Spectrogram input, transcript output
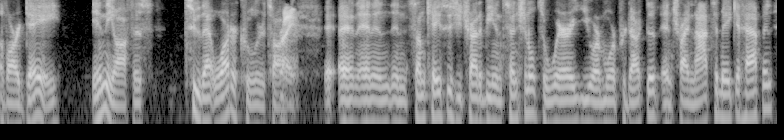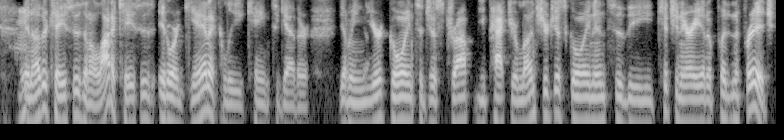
of our day in the office to that water cooler talk. Right. And and in, in some cases you try to be intentional to where you are more productive and try not to make it happen. Mm-hmm. In other cases, in a lot of cases, it organically came together. I mean, you're going to just drop you packed your lunch, you're just going into the kitchen area to put in the fridge.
